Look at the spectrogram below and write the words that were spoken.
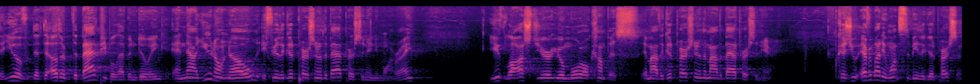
that you have that the other the bad people have been doing and now you don't know if you're the good person or the bad person anymore right? You've lost your, your moral compass. Am i the good person or am i the bad person here? Because you everybody wants to be the good person.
